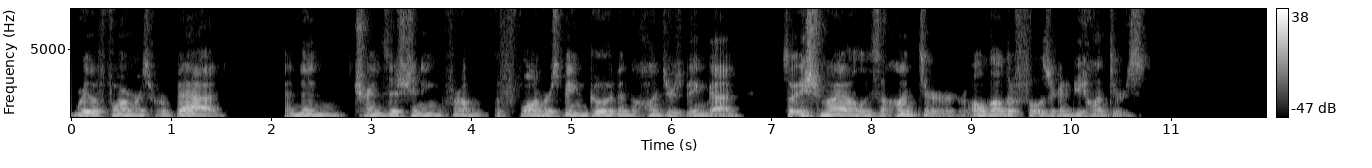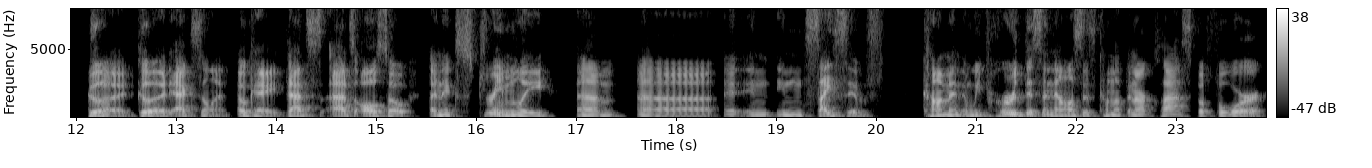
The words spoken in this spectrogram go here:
we're the farmers were bad. And then transitioning from the farmers being good and the hunters being bad. So Ishmael is a hunter. All the other foes are going to be hunters. Good, good, excellent. Okay, that's that's also an extremely um uh in, incisive comment and we've heard this analysis come up in our class before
